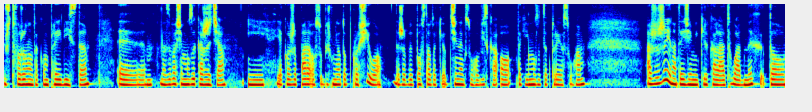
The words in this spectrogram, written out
już stworzoną taką playlistę nazywa się Muzyka Życia. I jako, że parę osób już mnie o to prosiło, żeby powstał taki odcinek słuchowiska o takiej muzyce, której ja słucham, a że żyję na tej ziemi kilka lat ładnych, to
